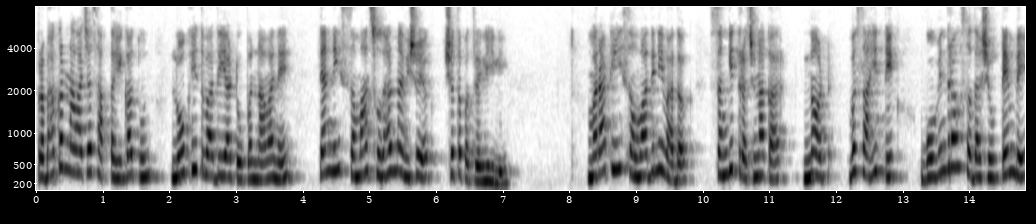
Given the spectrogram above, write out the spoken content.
प्रभाकर नावाच्या साप्ताहिकातून लोकहितवादी या टोपण नावाने त्यांनी समाज सुधारणाविषयक शतपत्रे लिहिली. मराठी संवादिनी वादक संगीत रचनाकार नट व साहित्यिक गोविंदराव सदाशिव टेंबे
